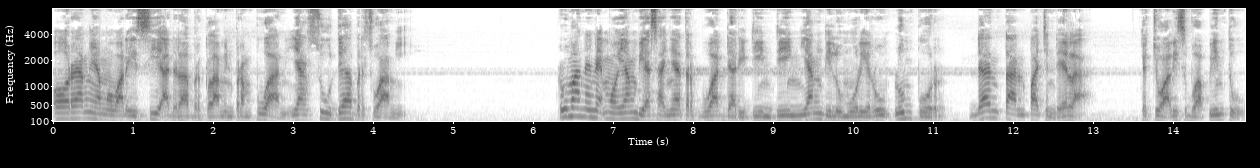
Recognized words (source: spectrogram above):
orang yang mewarisi adalah berkelamin perempuan yang sudah bersuami. Rumah nenek moyang biasanya terbuat dari dinding yang dilumuri lumpur dan tanpa jendela, kecuali sebuah pintu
